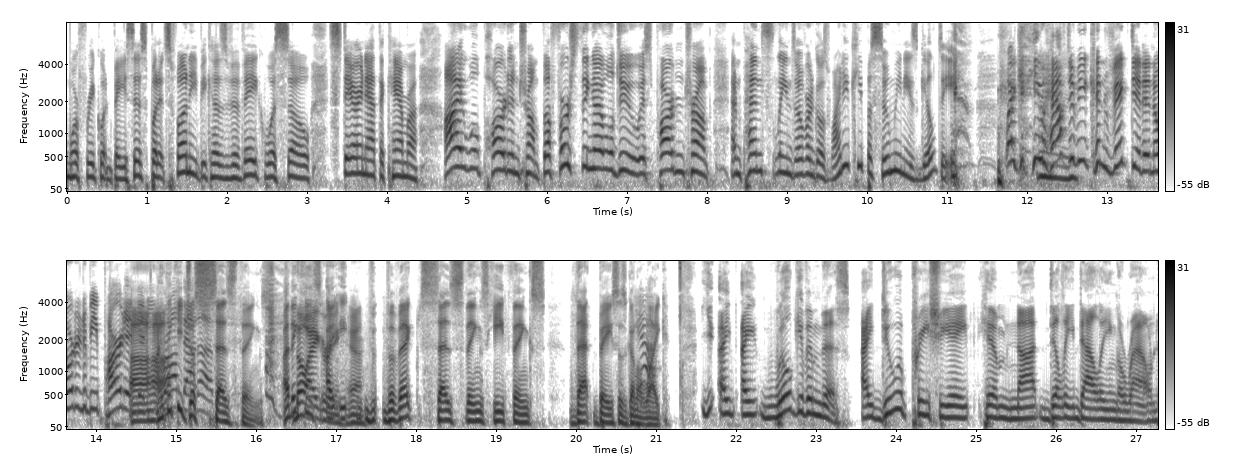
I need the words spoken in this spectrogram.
more frequent basis. But it's funny because Vivek was so staring at the camera. I will pardon Trump. The first thing I will do is pardon Trump. And Pence leans over and goes, "Why do you keep assuming he's guilty?" like you have to be convicted in order to be pardoned. And you I think he just up. says things. I think No, I agree, he- yeah. V- Vivek says things he thinks that base is going to Yeah. like. I will give him this. I do appreciate him not dilly dallying around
